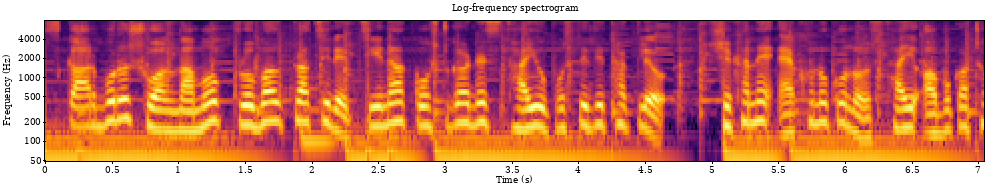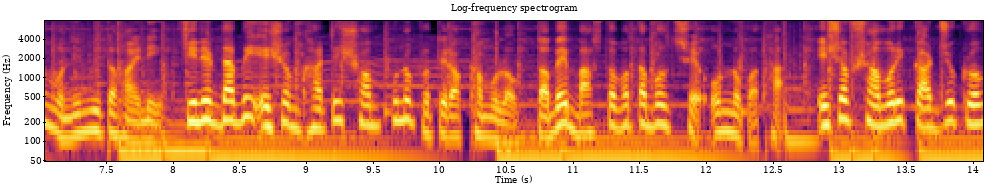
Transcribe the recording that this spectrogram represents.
স্কারবোরো সোয়াল নামক প্রবাল প্রাচীরে চীনা কোস্টগার্ডের স্থায়ী উপস্থিতি থাকলেও সেখানে এখনও কোনো স্থায়ী অবকাঠামো নির্মিত হয়নি। চীনের দাবি, এসব ঘাঁটি সম্পূর্ণ প্রতিরক্ষামূলক, তবে বাস্তবতা বলছে অন্য কথা। এসব সামরিক কার্যক্রম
